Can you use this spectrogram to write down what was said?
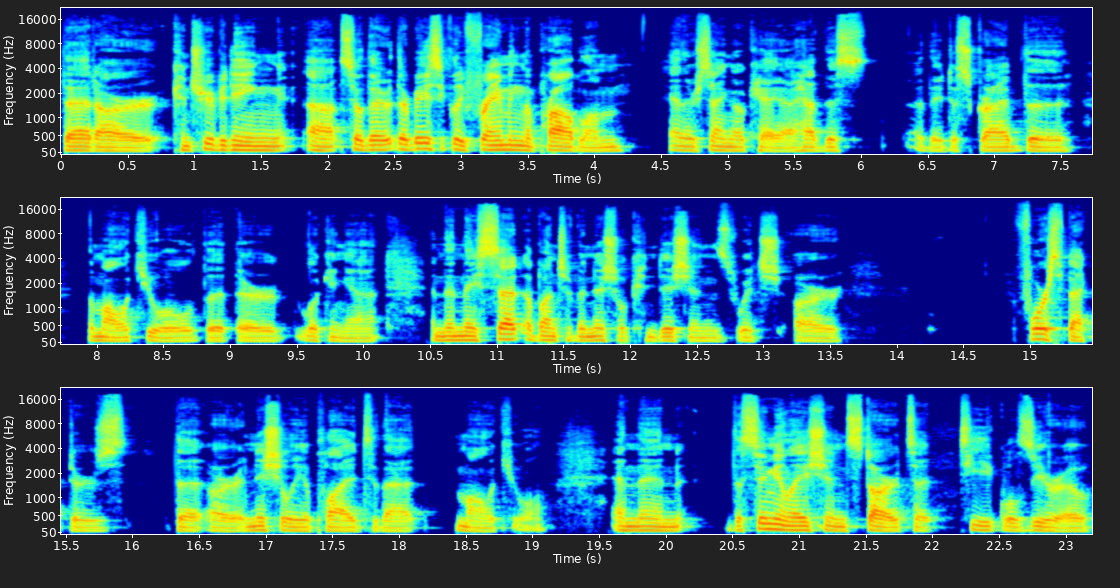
that are contributing. Uh, so they're they're basically framing the problem, and they're saying, okay, I have this. They describe the the molecule that they're looking at. And then they set a bunch of initial conditions, which are force vectors that are initially applied to that molecule. And then the simulation starts at t equals zero,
